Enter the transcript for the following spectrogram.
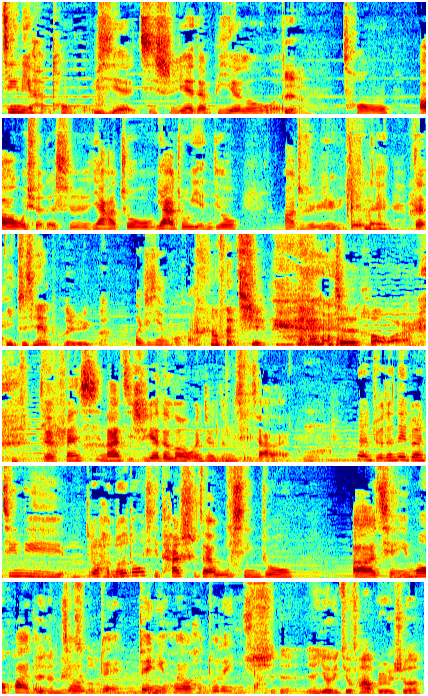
经历很痛苦，写几十页的毕业论文，对啊，从呃我选的是亚洲亚洲研究啊，就是日语这一类，对你之前也不会日语吧？我之前不会。我去，真好玩儿 对，分析那几十页的论文就这么写下来。哇！但觉得那段经历，就很多东西它是在无形中，啊、潜移默化的，对的没就错对对你会有很多的影响。是的，人有一句话不是说，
